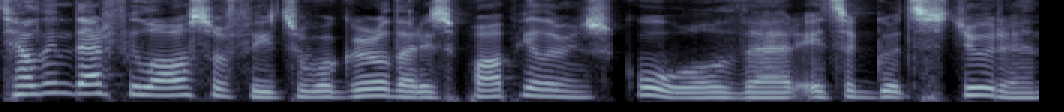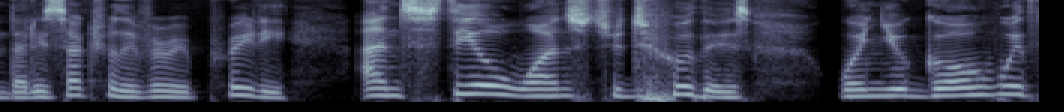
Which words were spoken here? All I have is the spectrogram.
telling that philosophy to a girl that is popular in school, that it's a good student, that is actually very pretty, and still wants to do this, when you go with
